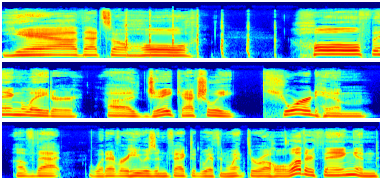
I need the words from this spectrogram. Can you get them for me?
yeah, that's a whole whole thing later. Uh, Jake actually cured him of that whatever he was infected with and went through a whole other thing and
